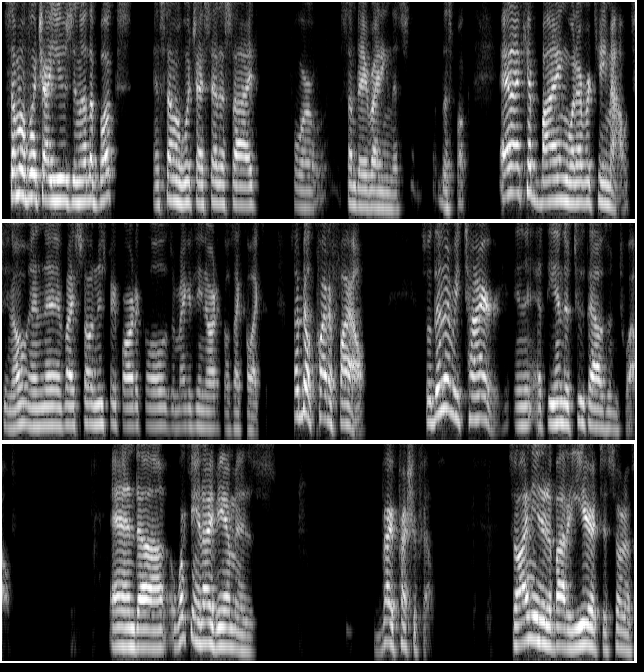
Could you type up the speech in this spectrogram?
some of which I used in other books, and some of which I set aside for someday writing this this book. And I kept buying whatever came out, you know. And if I saw newspaper articles or magazine articles, I collected. So I built quite a file. So then I retired in, at the end of 2012. And uh, working at IBM is very pressure filled. So I needed about a year to sort of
